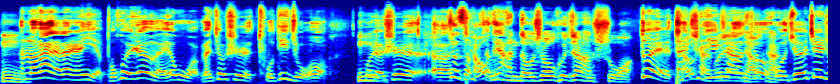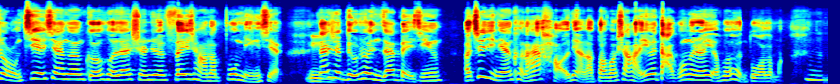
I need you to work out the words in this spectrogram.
那么外来的人也不会认为我们就是土地主，或者是呃，就调侃的时候会这样说。对，但实际上就我觉得这种界限跟隔阂在深圳非常的不明显。但是比如说你在北京啊，这几年可能还好一点了，包括上海，因为打工的人也会很多了嘛。嗯，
